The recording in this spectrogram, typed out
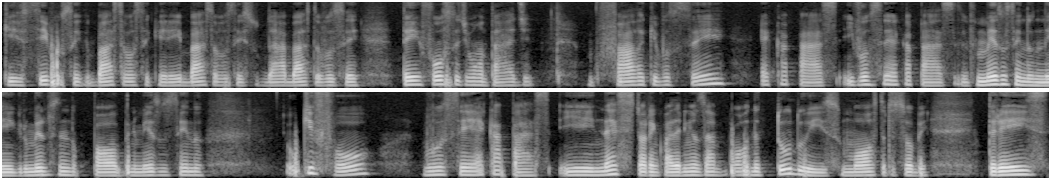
Que se você basta você querer, basta você estudar, basta você ter força de vontade, fala que você é capaz, e você é capaz, mesmo sendo negro, mesmo sendo pobre, mesmo sendo o que for, você é capaz. E nessa história em quadrinhos aborda tudo isso, mostra sobre três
